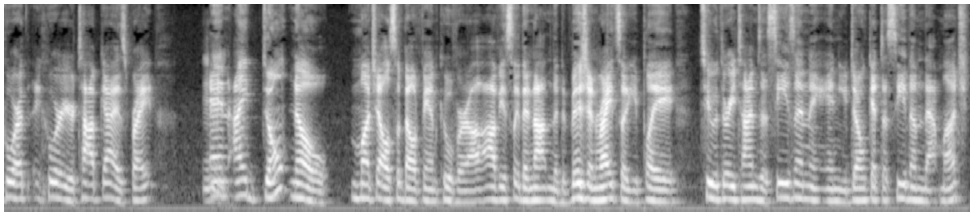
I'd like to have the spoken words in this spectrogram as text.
who are who are your top guys, right? Mm-hmm. And I don't know much else about Vancouver. Uh, obviously, they're not in the division, right? So you play two, three times a season, and you don't get to see them that much.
